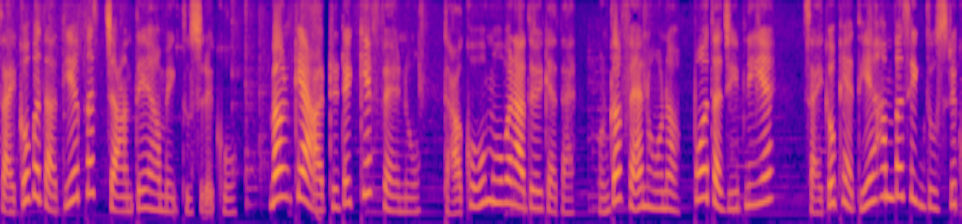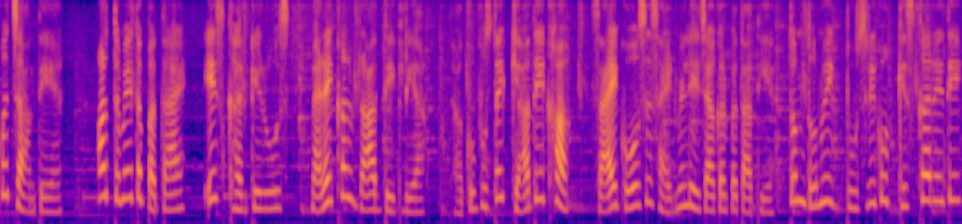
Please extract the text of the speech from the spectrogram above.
साइको बताती है, बस जानते हैं हम एक दूसरे को। मैं उनके आर्ट अटैक के फ़ैन हूँ। ताकू मुँह बनाते हुए कहता है, उनका फ़ैन होना बहुत अजीब नहीं है? साइको कहती है, हम बस एक दूसरे को जानते हैं। और तुम्हें तो पता है, इस घर के रूल्स मैंने कल रात देख लिया। ताकू पूछते, क्या देखा? साइको उसे साइड में ले जाकर बताती है, तुम दोनों एक दूसरे को किस कर रहे थे?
